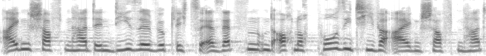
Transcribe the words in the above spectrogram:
Eigenschaften hat, den Diesel wirklich zu ersetzen und auch noch positive Eigenschaften hat,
